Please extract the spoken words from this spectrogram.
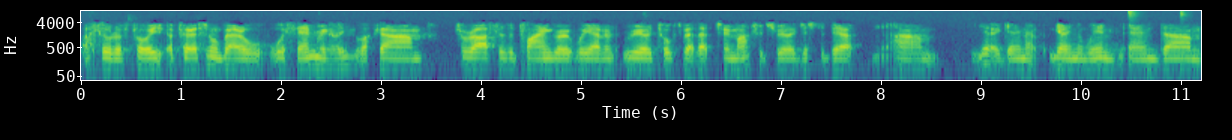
a sort of probably a personal battle with them really. Like um, for us as a playing group, we haven't really talked about that too much. It's really just about um, yeah, getting that getting the win, and um,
